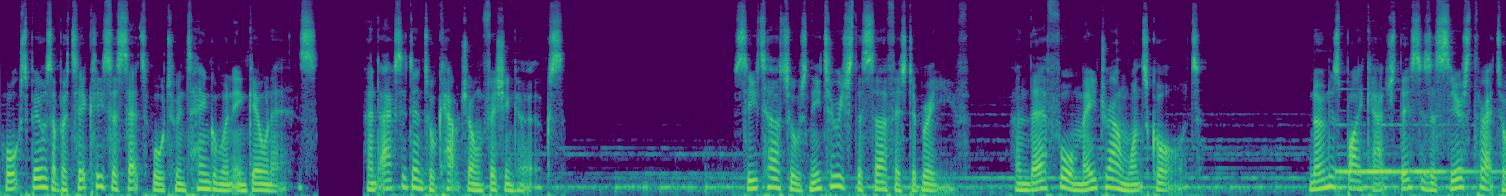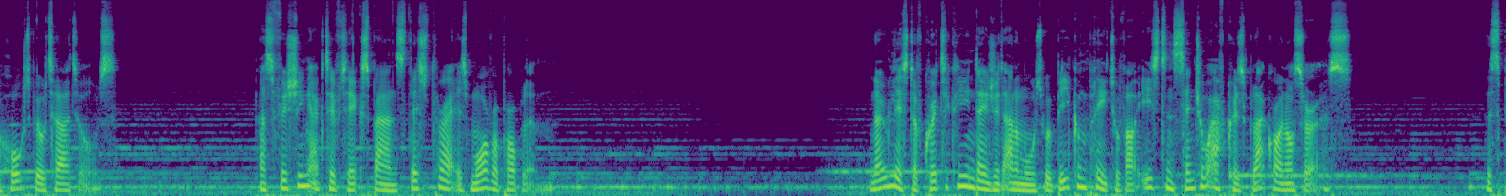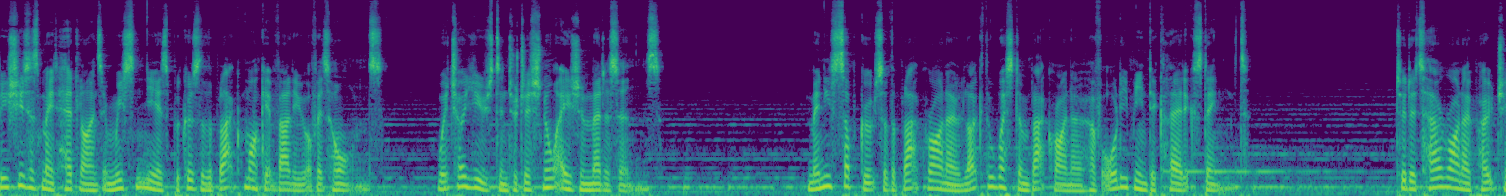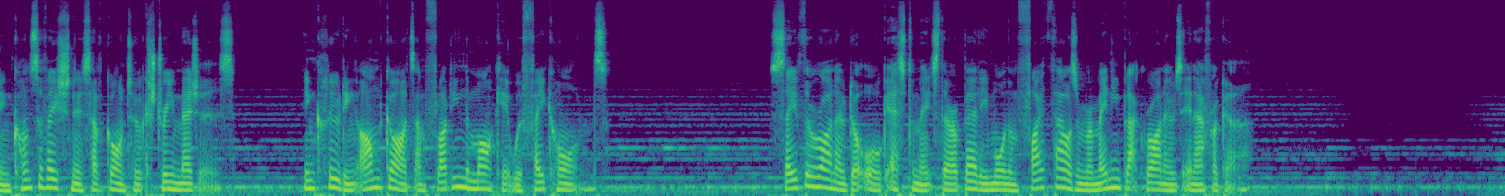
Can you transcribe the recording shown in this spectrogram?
Hawksbills are particularly susceptible to entanglement in gill nets and accidental capture on fishing hooks. Sea turtles need to reach the surface to breathe, and therefore may drown once caught. Known as bycatch, this is a serious threat to hawksbill turtles. As fishing activity expands, this threat is more of a problem. No list of critically endangered animals would be complete without eastern Central Africa's black rhinoceros. The species has made headlines in recent years because of the black market value of its horns, which are used in traditional Asian medicines. Many subgroups of the black rhino like the western black rhino have already been declared extinct. To deter rhino poaching, conservationists have gone to extreme measures, including armed guards and flooding the market with fake horns. SaveTheRhino.org estimates there are barely more than 5,000 remaining black rhinos in Africa.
